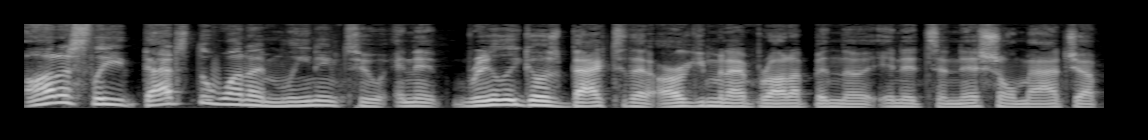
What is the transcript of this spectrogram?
Honestly, that's the one I'm leaning to, and it really goes back to that argument I brought up in the in its initial matchup.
